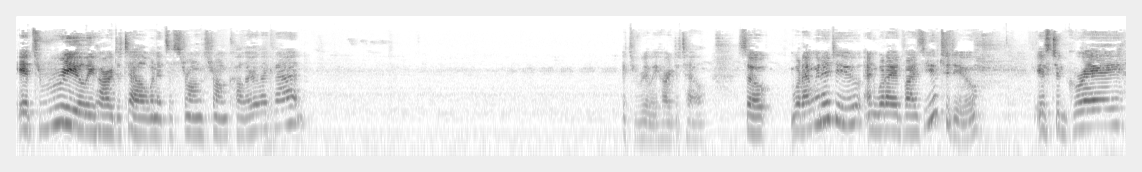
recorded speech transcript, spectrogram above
It's really hard to tell when it's a strong, strong color like that. It's really hard to tell. So what I'm gonna do and what I advise you to do is to gray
